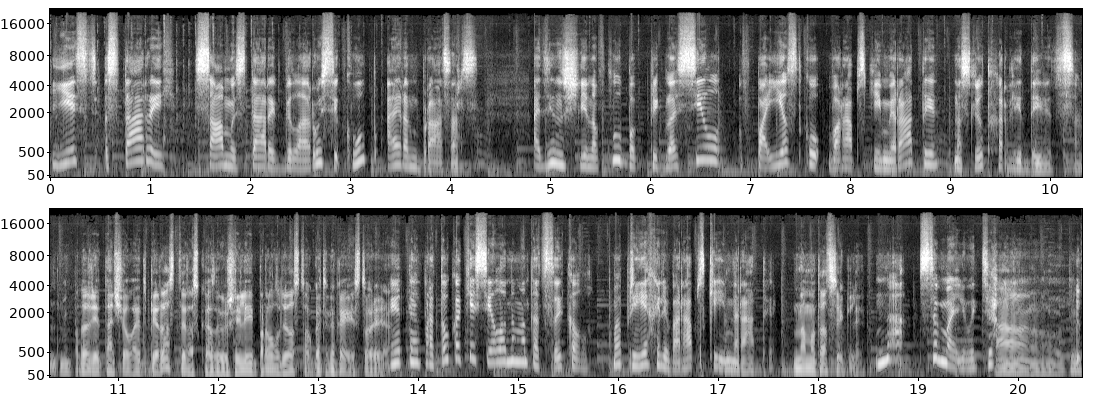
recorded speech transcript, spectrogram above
Есть старый, самый старый в Беларуси клуб Iron Brothers. Один из членов клуба пригласил в поездку в Арабские Эмираты на слет Харли Дэвидсон. Ну, Подожди, это начало, это раз ты рассказываешь или про Владивосток? Это какая история? Это про то, как я села на мотоцикл. Мы приехали в Арабские Эмираты. На мотоцикле. На самолете. А, ты,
